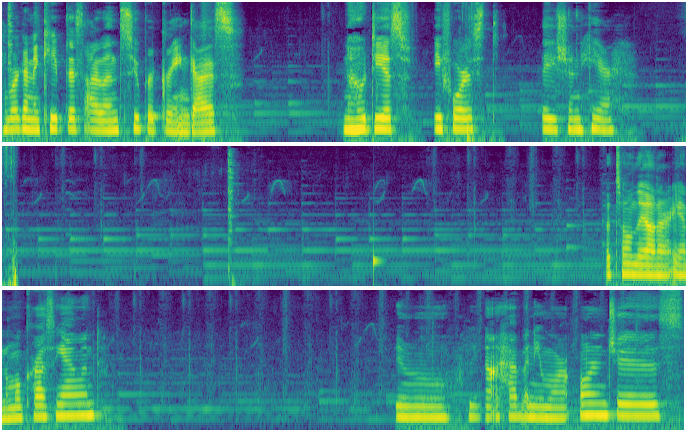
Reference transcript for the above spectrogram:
We're gonna keep this island super green, guys. No deforestation here. That's only on our Animal Crossing island. Do we not have any more oranges?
